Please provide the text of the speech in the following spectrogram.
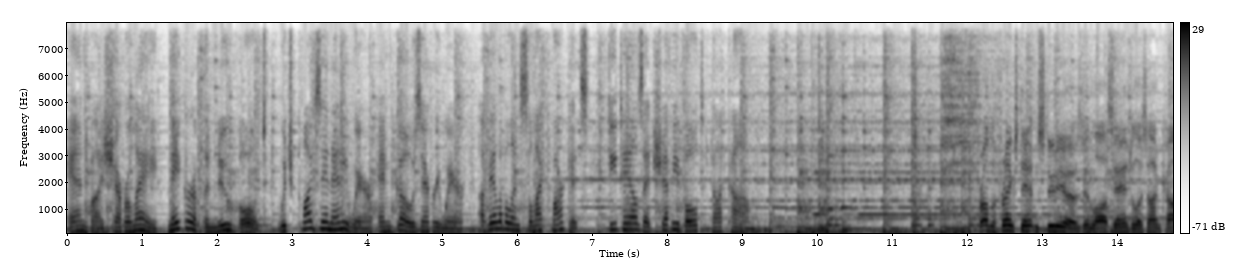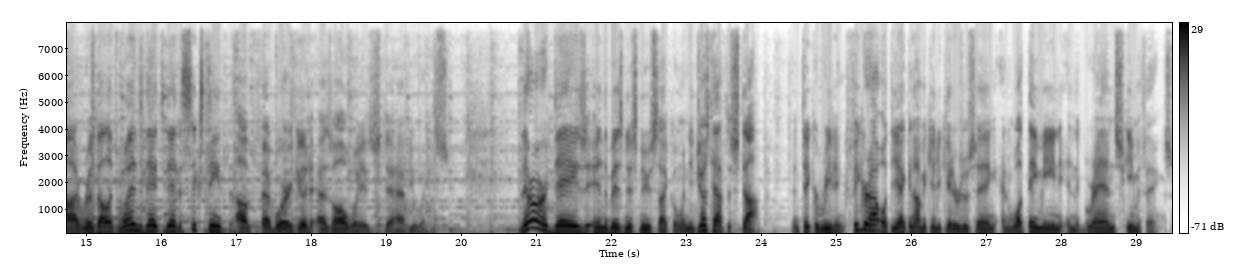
And by Chevrolet, maker of the new Volt, which plugs in anywhere and goes everywhere. Available in select markets. Details at ChevyVolt.com. From the Frank Stanton Studios in Los Angeles, I'm Kai Ryssdal. It's Wednesday today, the 16th of February. Good as always to have you with us. There are days in the business news cycle when you just have to stop and take a reading, figure out what the economic indicators are saying and what they mean in the grand scheme of things.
